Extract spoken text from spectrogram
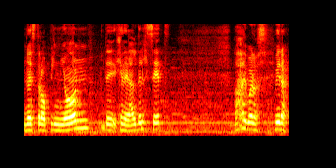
nuestra opinión de, general del set. Ay, bueno, mira,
